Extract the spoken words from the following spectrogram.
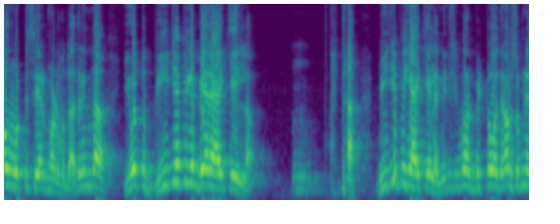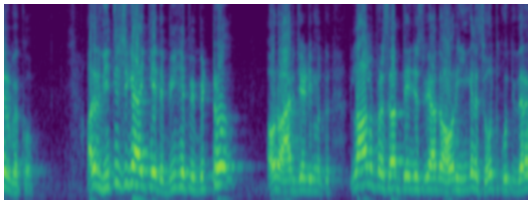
ಅವ್ರು ಒಟ್ಟು ಸೇರ್ ಮಾಡ್ಬೋದು. ಅದರಿಂದ ಇವತ್ತು ಬಿ ಜೆ ಪಿಗೆ ಬೇರೆ ಆಯ್ಕೆ ಇಲ್ಲ. ಆಯ್ತಾ? ಬಿ ಜೆ ಪಿಗೆ ಆಯ್ಕೆ ಇಲ್ಲ. ನಿತೀಶ್ ಕುಮಾರ್ ಬಿಟ್ಟು ಹೋದರೆ ಅವ್ರು ಸುಮ್ಮನೆ ಇರಬೇಕು. ಆದರೆ ನಿತೀಶ್ಗೆ ಆಯ್ಕೆ ಇದೆ. ಬಿ ಜೆ ಪಿ ಬಿಟ್ಟರು ಅವರು ಆರ್ ಜೆ ಡಿ ಮತ್ತು ಲಾಲು ಪ್ರಸಾದ್ ತೇಜಸ್ವಿ ಯಾದವ್ ಅವರು ಈಗಲೇ ಸೋತು ಕೂತಿದ್ದಾರೆ.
